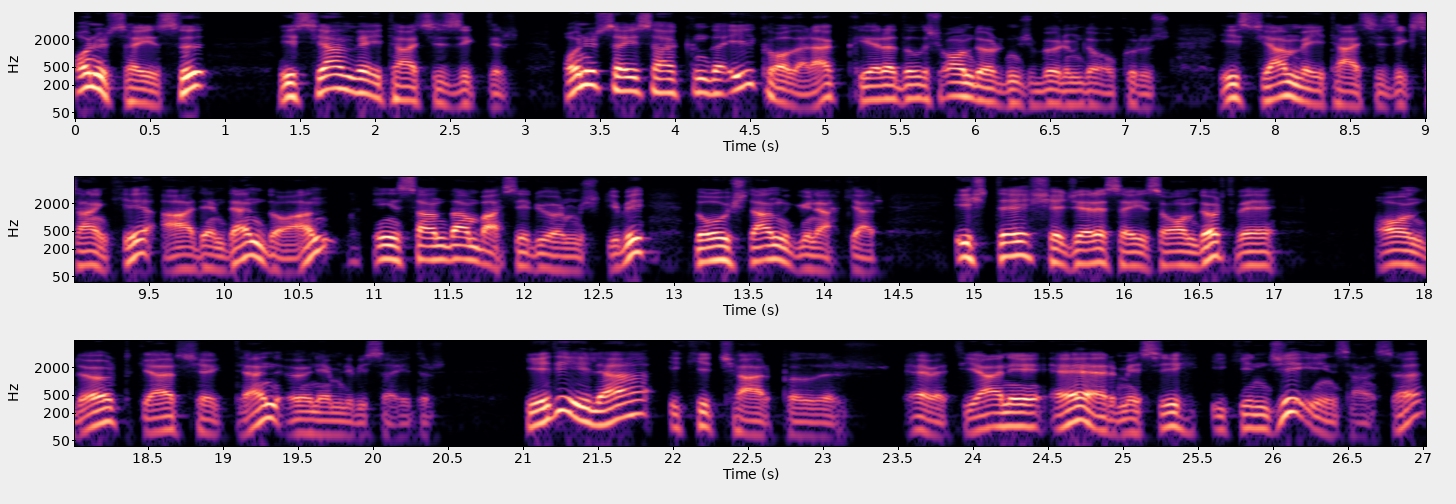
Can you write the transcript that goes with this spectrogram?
13 sayısı isyan ve itaatsizliktir. 13 sayısı hakkında ilk olarak Yaratılış 14. bölümde okuruz. İsyan ve itaatsizlik sanki Adem'den doğan insandan bahsediyormuş gibi doğuştan günahkar. İşte şecere sayısı 14 ve 14 gerçekten önemli bir sayıdır. 7 ila 2 çarpılır. Evet yani eğer Mesih ikinci insansa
